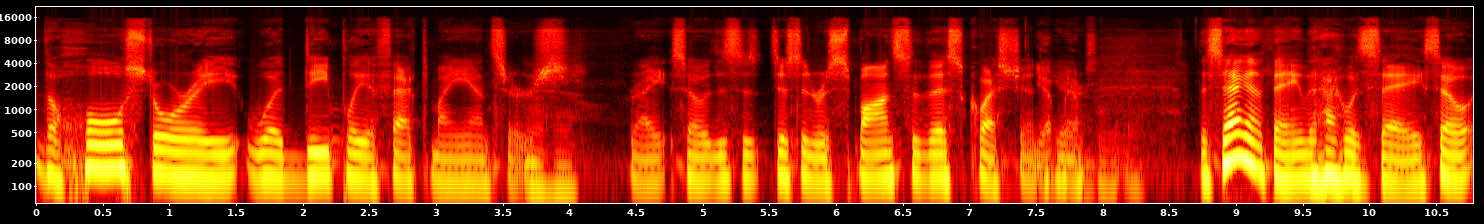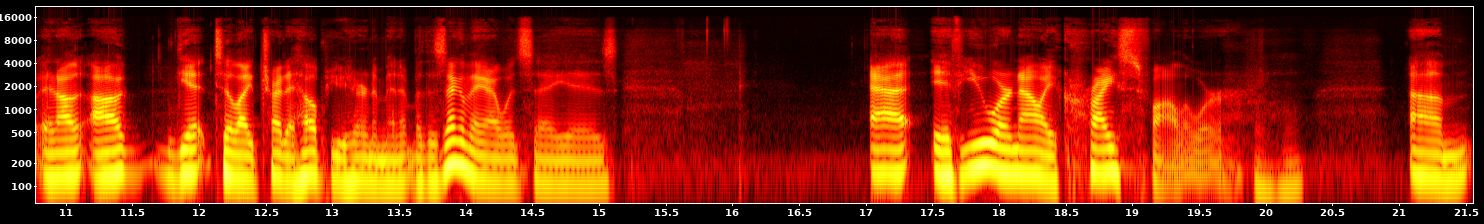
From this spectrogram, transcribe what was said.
the whole story would deeply affect my answers. Mm-hmm. Right. So this is just in response to this question Yep, here. absolutely. The second thing that I would say, so and I'll I'll get to like try to help you here in a minute, but the second thing I would say is at if you are now a Christ follower, um,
